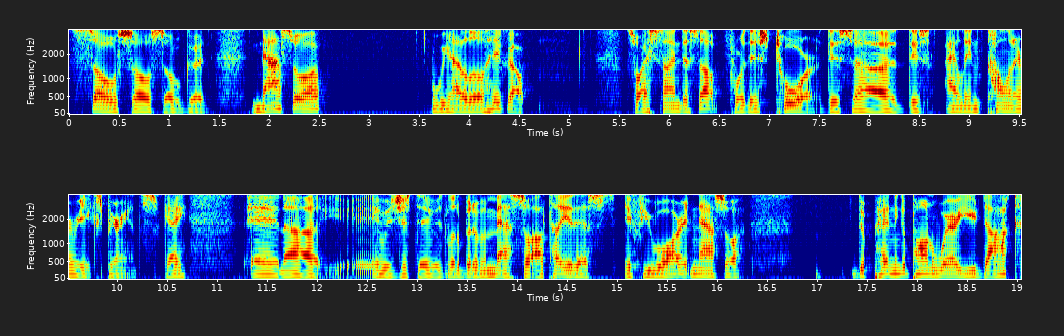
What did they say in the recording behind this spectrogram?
So so so good. Nassau we had a little hiccup. So I signed us up for this tour, this uh, this island culinary experience. Okay, and uh, it was just it was a little bit of a mess. So I'll tell you this: if you are at Nassau, depending upon where you dock,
